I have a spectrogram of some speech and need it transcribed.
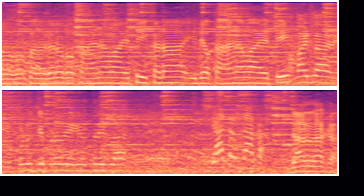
ఒక్కొక్క దగ్గర ఒక ఆనవాయితీ ఇక్కడ ఇది ఒక ఆనవాయితీ అమ్మా ఇట్లా ఎప్పుడు నుంచి ఎప్పుడు ఎగురుతారు ఇట్లా? జాతర దాకా. జాగ్రత్త దాకా?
